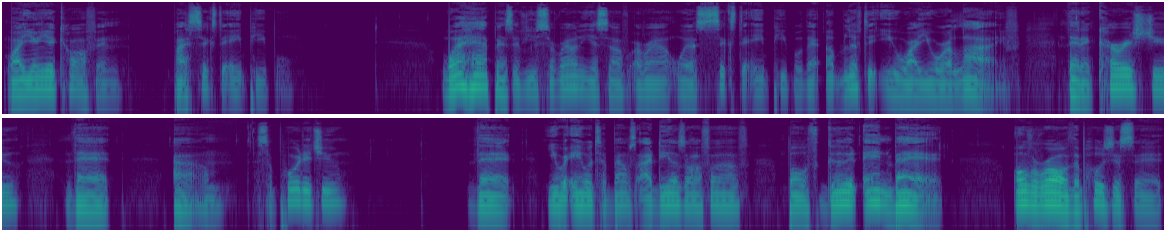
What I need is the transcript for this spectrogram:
while you're in your coffin by six to eight people. What happens if you surround yourself around with six to eight people that uplifted you while you were alive, that encouraged you, that um, supported you, that you were able to bounce ideas off of, both good and bad? Overall, the post just said,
